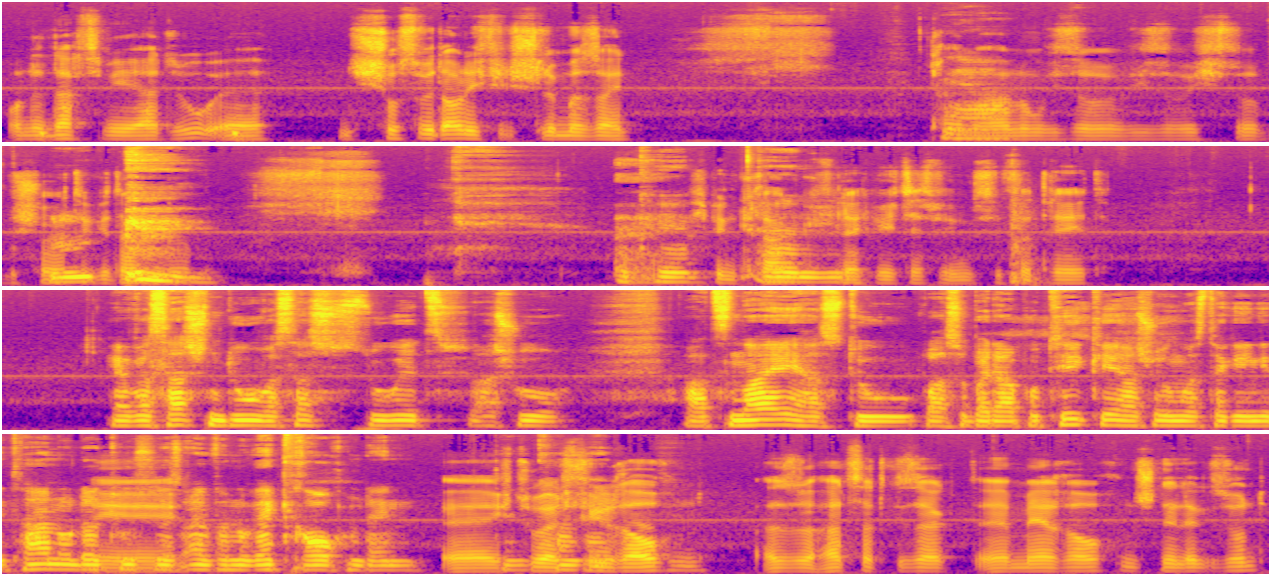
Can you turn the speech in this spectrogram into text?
Und dann dachte ich mir, ja du, äh, ein Schuss wird auch nicht viel schlimmer sein. Keine Ja. Ahnung, wieso, wieso ich so bescheuerte. Gedanken habe. Okay. Ich bin krank, Ähm, vielleicht bin ich deswegen ein bisschen verdreht. Ja, was hast denn du, was hast du jetzt? Hast du Arznei? Hast du, warst du bei der Apotheke? Hast du irgendwas dagegen getan? Oder tust Nee. du das einfach nur wegrauchen? Dein, Äh, ich tue halt viel rauchen. Also Arzt hat gesagt, äh, mehr rauchen, schneller gesund.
